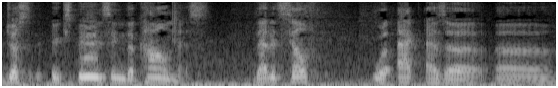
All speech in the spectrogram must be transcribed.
just experiencing the calmness, that itself will act as a uh,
